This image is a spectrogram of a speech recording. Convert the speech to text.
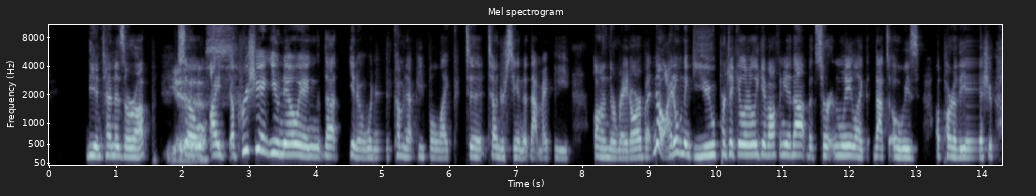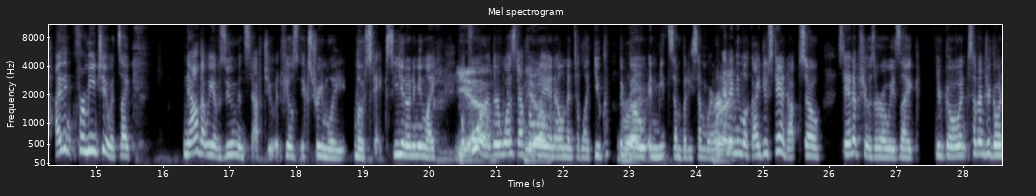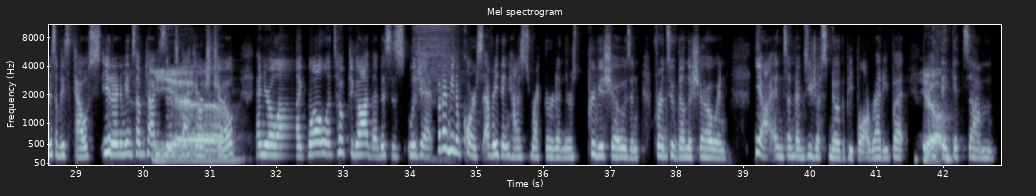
the antennas are up so I appreciate you knowing that, you know, when you're coming at people, like to to understand that that might be on the radar. But no, I don't think you particularly give off any of that. But certainly, like that's always a part of the issue. I think for me too, it's like now that we have Zoom and stuff too, it feels extremely low stakes. You know what I mean? Like before, Yeah. there was definitely Yeah. an element of like you could go and meet somebody somewhere. And I mean, look, I do stand up, so stand up shows are always like you're going. Sometimes you're going to somebody's house. You know what I mean? Sometimes it's a backyard show and you're like, well, let's hope to God that this is legit. But I mean, of course, everything has record and there's previous shows and friends who've done the show. And yeah, and sometimes you just know the people already. But Yeah. I think it's um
